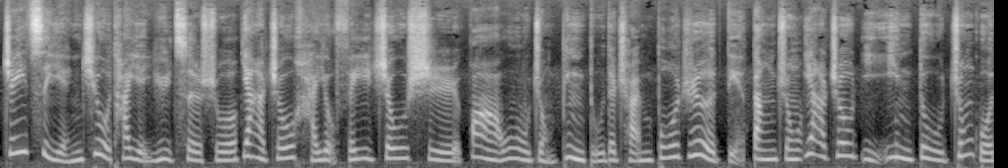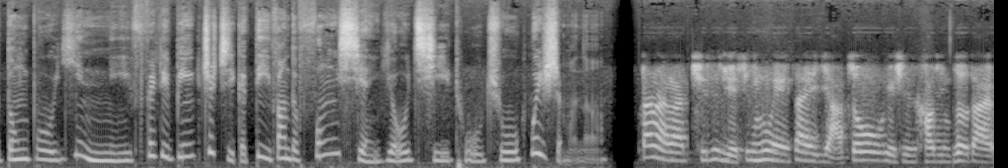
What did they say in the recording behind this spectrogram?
这一次研究，他也预测说，亚洲还有非洲是跨物种病毒的传播热点当中，亚洲以印度、中国东部、印尼、菲律宾这几个地方的风险尤其突出，为什么呢？当然了，其实也是因为在亚洲，尤其是靠近热带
